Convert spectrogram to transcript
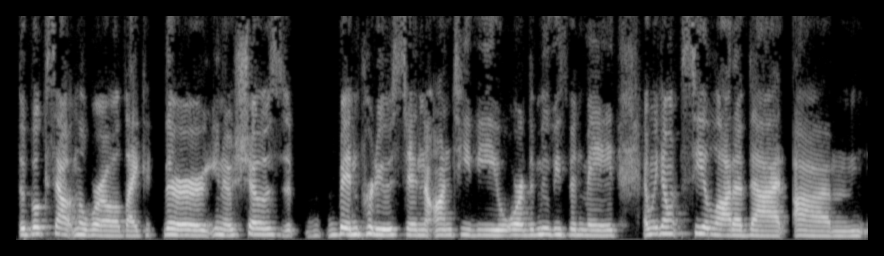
the books out in the world, like there, you know, shows been produced and on TV or the movie's been made. And we don't see a lot of that, um,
